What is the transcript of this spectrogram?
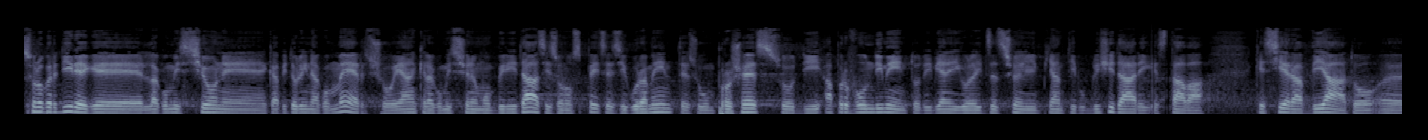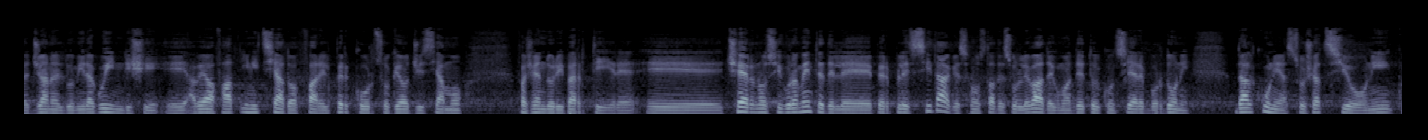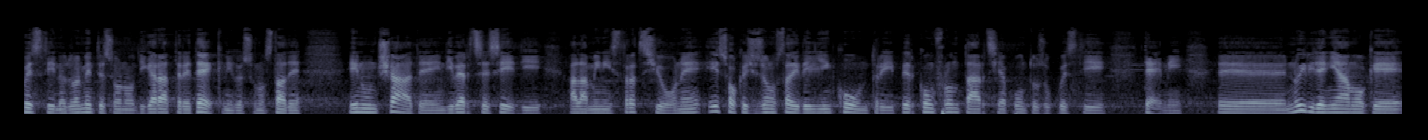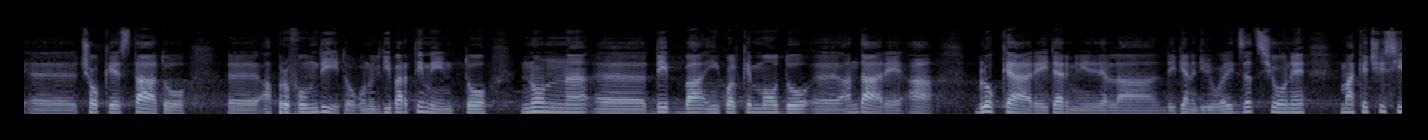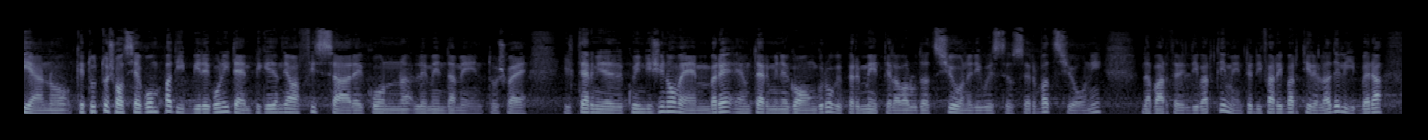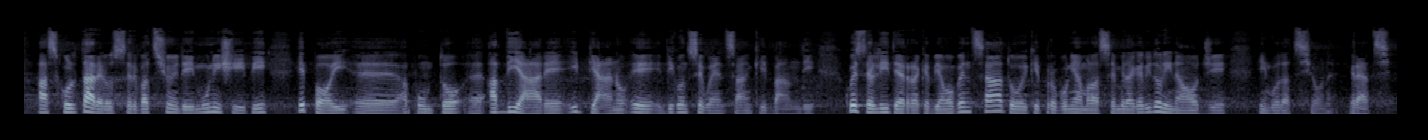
Solo per dire che la Commissione Capitolina Commercio e anche la Commissione Mobilità si sono spese sicuramente su un processo di approfondimento dei piani di regolarizzazione degli impianti pubblicitari che, stava, che si era avviato eh, già nel 2015 e aveva fatto, iniziato a fare il percorso che oggi stiamo facendo ripartire. C'erano sicuramente delle perplessità che sono state sollevate, come ha detto il consigliere Bordoni, da alcune associazioni. Queste naturalmente sono di carattere tecnico e sono state enunciate in diverse sedi all'amministrazione e so che ci sono stati degli incontri per confrontarsi appunto su questi temi. Eh, noi riteniamo che eh, ciò che è stato eh, approfondito con il Dipartimento non eh, debba in qualche modo eh, andare a bloccare i termini della, dei piani di localizzazione, ma che, siano, che, tutto ciò sia compatibile con i tempi che andiamo a fissare con l'emendamento, cioè il termine del 15 novembre è un termine congruo che permette la valutazione di queste osservazioni da parte del Dipartimento e di far ripartire la delibera, ascoltare le osservazioni dei municipi e poi eh, appunto eh, avviare il piano e di conseguenza anche i bandi. Questo è l'iter che abbiamo pensato e che proponiamo all'Assemblea Capitolina oggi in votazione. Grazie.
